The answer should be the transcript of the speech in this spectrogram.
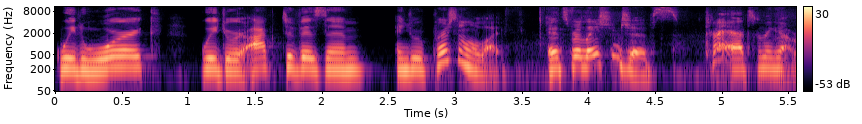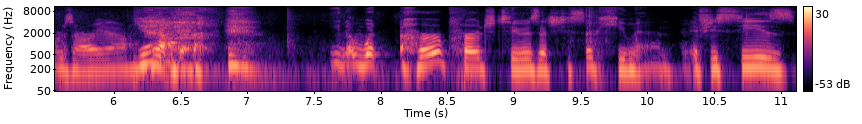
with work, with your activism, and your personal life? It's relationships. Can I add something about Rosario? Yeah. you know what her approach too is that she's so human if she sees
